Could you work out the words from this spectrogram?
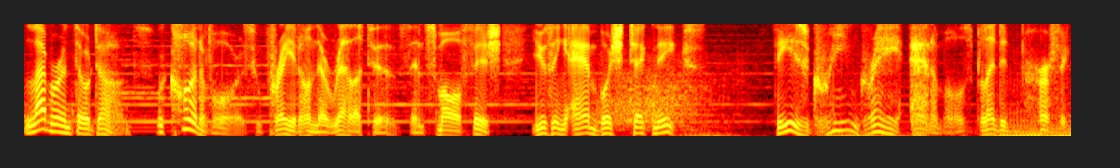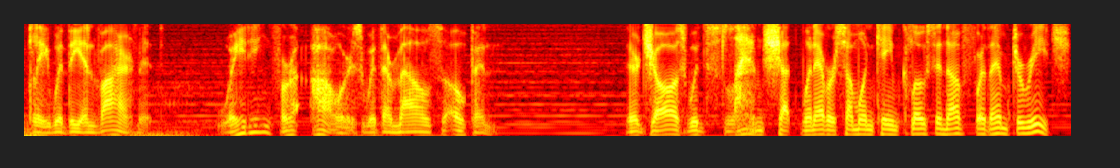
Labyrinthodonts were carnivores who preyed on their relatives and small fish using ambush techniques. These green gray animals blended perfectly with the environment, waiting for hours with their mouths open. Their jaws would slam shut whenever someone came close enough for them to reach,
